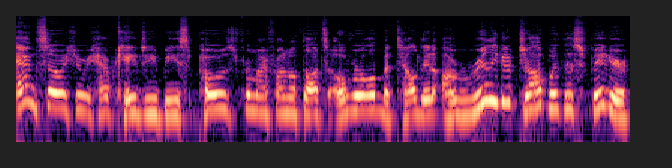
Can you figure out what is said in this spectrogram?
And so here we have KG Beast posed for my final thoughts. Overall, Mattel did a really good job with this figure.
